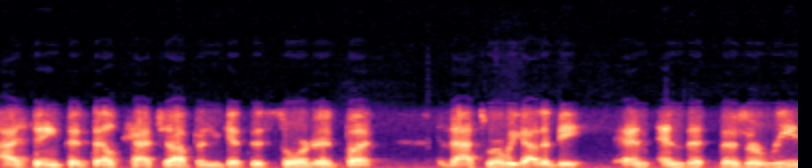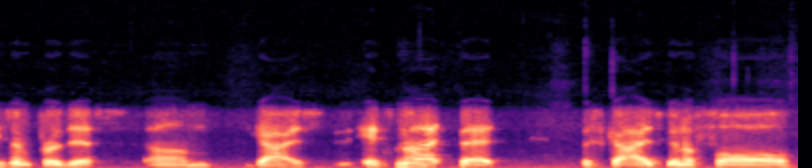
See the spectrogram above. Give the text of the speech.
I think that they'll catch up and get this sorted. But that's where we got to be. And and th- there's a reason for this, um, guys. It's not that the sky's going to fall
